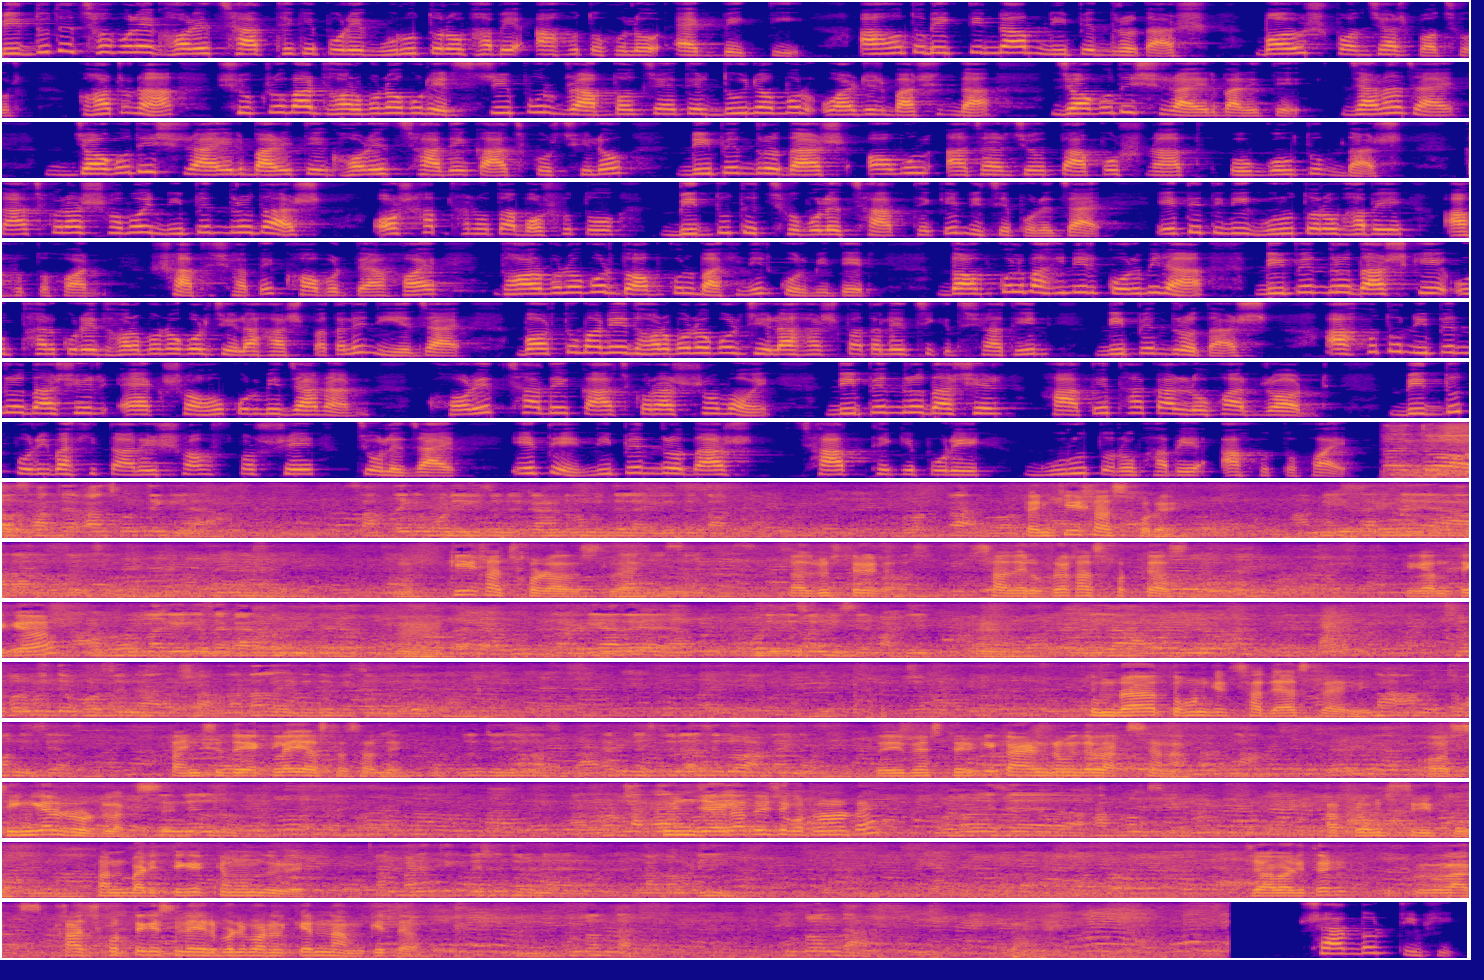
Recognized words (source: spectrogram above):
বিদ্যুতের ছোবলে ঘরের ছাদ থেকে পড়ে গুরুতরভাবে আহত হলো এক ব্যক্তি। আহত ব্যক্তির নাম নৃপেন্দ্র দাস, বয়স পঞ্চাশ বছর। ঘটনা শুক্রবার ধর্মনগরের শ্রীপুর গ্রাম পঞ্চায়েতের দুই নম্বর ওয়ার্ডের বাসিন্দা জগদীশ রায়ের বাড়িতে। জানা যায়, জগদীশ রায়ের বাড়িতে ঘরের ছাদে কাজ করছিল নৃপেন্দ্র দাস, অমল আচার্য, তাপস নাথ ও গৌতম দাস। কাজ করার সময় নৃপেন্দ্র দাস অসাবধানতা বশত বিদ্যুতের ছোবলে ছাদ থেকে নিচে পড়ে যায়। এতে তিনি গুরুতরভাবে আহত হন। সাথে সাথে খবর দেওয়া হয় ধর্মনগর দমকল বাহিনীর কর্মীদের। দমকল বাহিনীর কর্মীরা নৃপেন্দ্র দাসকে উদ্ধার করে ধর্মনগর জেলা হাসপাতালে নিয়ে যায়। বর্তমানে ধর্মনগর জেলা হাসপাতালে চিকিৎসাধীন নৃপেন্দ্র দাস। আহত নৃপেন্দ্র দাসের এক সহকর্মী জানান, ঘরের ছাদে কাজ করার সময় নৃপেন্দ্র দাসের হাতে থাকা লোহার রড বিদ্যুৎ পরিবাহী তারের সংস্পর্শে চলে যায়। এতে নৃপেন্দ্র দাস ছাদ থেকে পড়ে গুরুতরভাবে আহত হয়। তো সাথে কাজ করতে গিয়া সাত থেকে পড়ে গেছিল কারেন্টের মধ্যে লাগে গেছে তারটা। তেন কি কাজ করে? আমি আর কি কাজ করা আসলে? রাজমিস্ত্রির কাজ? ছাদের উপরে কাজ করতে আসলে? এখান থেকে? লাগে গেছে কারেন্টের মধ্যে হ্যাঁ। লাগিয়ারে পড়ে গেছে নিচে মাটি। হ্যাঁ। পড়িয়া ওই মধ্যে পড়ছে না লাগে গেছে পিছনে তোমরা তখন কি ছাদে আসলে? নি আমি তখন নিচে আছি তাই শুধু একলাই আসলে ছাদে? মিস্ত্রি তাই আছে তো এই মিস্ত্রির কি কারেন্টের মধ্যে লাগছে না? ও সিঙ্গেল রোড লাগছে? কোন জায়গাতে হয়েছে ঘটনাটা? হাফলং শ্রীপুর কারণ বাড়ি থেকে কেমন দূরে? যা বাড়িতে কাজ করতে গেছিলে এর বাড়ি মালিকের নাম কি তা শান্দন টিভি।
